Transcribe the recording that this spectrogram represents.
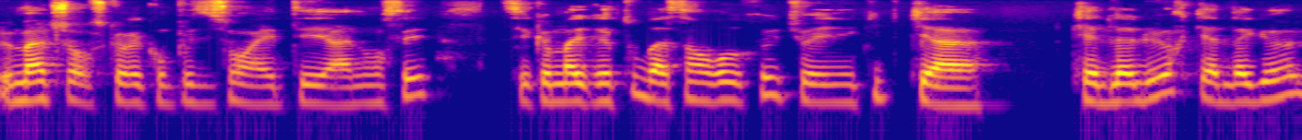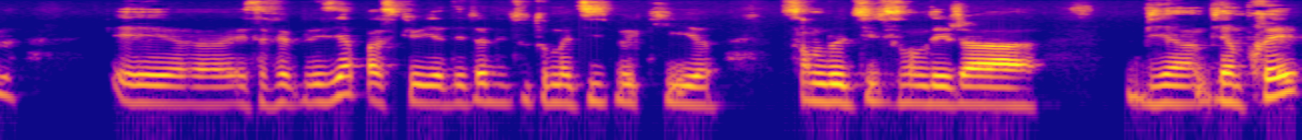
match lorsque la composition a été annoncée. C'est que malgré tout, bah, sans recrue, tu as une équipe qui a, qui a de l'allure, qui a de la gueule, et, euh, et, ça fait plaisir parce qu'il y a déjà des automatismes qui, euh, semble-t-il, sont déjà bien, bien prêts.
